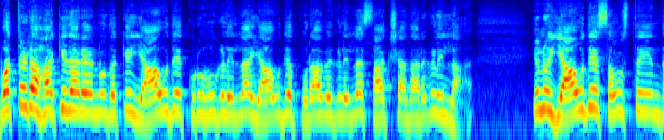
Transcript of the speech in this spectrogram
ಒತ್ತಡ ಹಾಕಿದ್ದಾರೆ ಅನ್ನೋದಕ್ಕೆ ಯಾವುದೇ ಕುರುಹುಗಳಿಲ್ಲ, ಯಾವುದೇ ಪುರಾವೆಗಳಿಲ್ಲ, ಸಾಕ್ಷ್ಯಾಧಾರಗಳಿಲ್ಲ. ಇನ್ನು ಯಾವುದೇ ಸಂಸ್ಥೆಯಿಂದ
